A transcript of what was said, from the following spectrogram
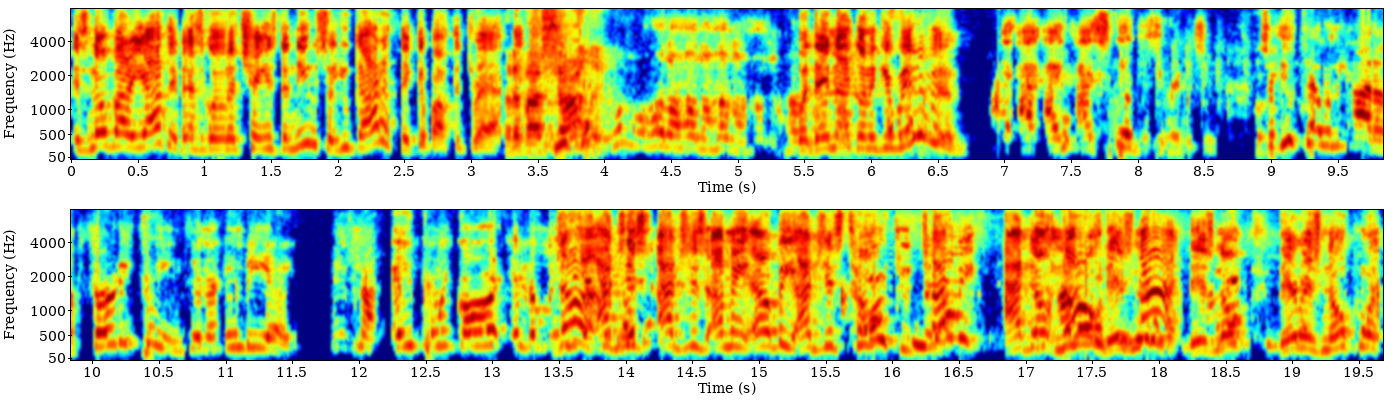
there's nobody out there that's going to change the needle. So you got to think about the draft. What about Charlotte? Hold on, hold on, hold on, hold on. Hold on but they're not going to get rid of him. I, I, I still disagree with you. So you telling me out of 30 teams in the NBA, there's not a point guard in the league. No, I just, I just, I mean, LB, I just told you. Tell me, I don't know. There's not. There's no. There is no point.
